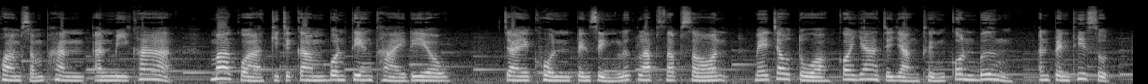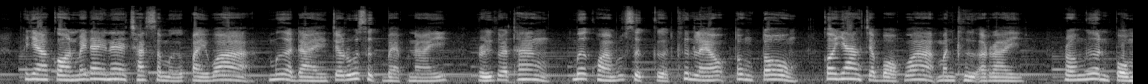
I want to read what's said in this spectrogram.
ความสัมพันธ์อันมีค่ามากกว่ากิจกรรมบนเตียงถ่ายเดียว ใจคนเป็นสิ่งลึกลับซับซ้อน แม้เจ้าตัวก็ยากจะอย่างถึงก้นบึง้ง อันเป็นที่สุด พยากรณ์ไม่ได้แน่ชัดเสมอไปว่า เมื่อใดจะรู้สึกแบบไหน หรือกระทั่งเมื่อความรู้สึกเกิดขึ้นแล้วต้องโต้ง ก็ยากจะบอกว่ามันคืออะไร เพราะเงื่อนปม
